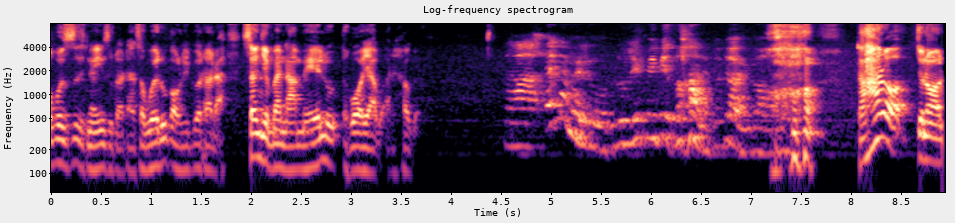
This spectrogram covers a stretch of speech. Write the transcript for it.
opposite name ဆိုတာဒါဇဝဲတို့ကောင်လေးပြောထားတာစန့်ကျင်ဘန်နာမည်လို့သဘောရပါတယ်ဟုတ်ကဲ့ဒါအဲ့နာမည်လေးကိုဘယ်လိုလေးပေးပြသွားလဲပြောပြပေးပါဦးဒါကတော့ကျွန်တော်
